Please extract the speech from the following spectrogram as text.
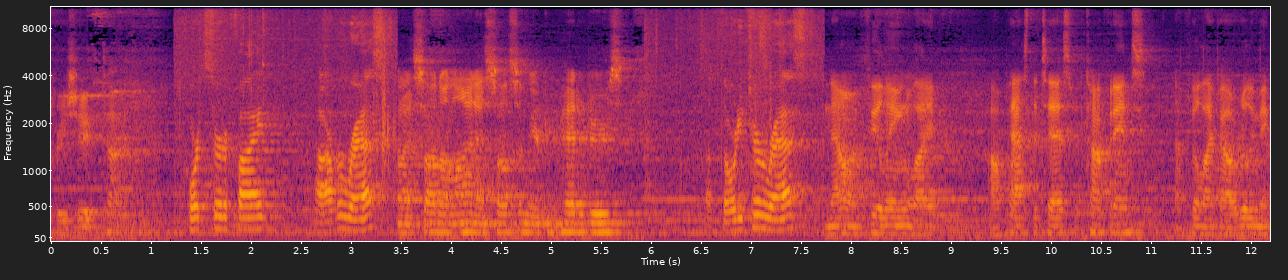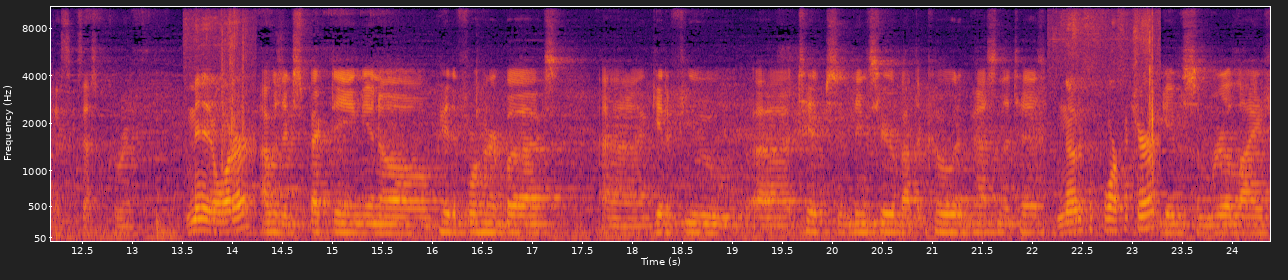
Appreciate the time. Court certified power of arrest, I saw it online, I saw some of your competitors. authority to arrest, Now I'm feeling like I'll pass the test with confidence. I feel like I'll really make a successful career. minute order, I was expecting, you know, pay the 400 bucks, uh, get a few uh, tips and things here about the code and passing the test. notice of forfeiture, Gave us some real life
